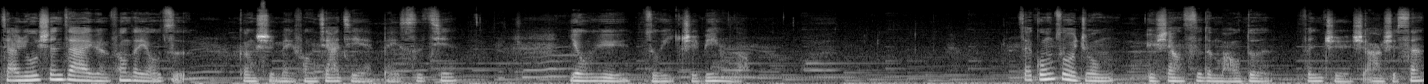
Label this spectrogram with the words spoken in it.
假如身在远方的游子，更是每逢佳节倍思亲，忧郁足以治病了。在工作中与上司的矛盾分值是二十三，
